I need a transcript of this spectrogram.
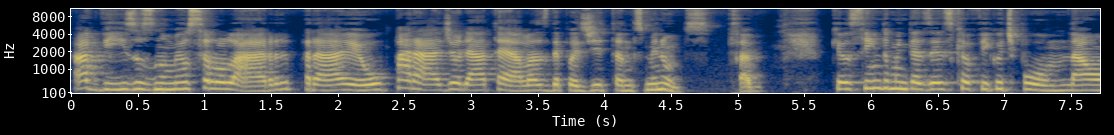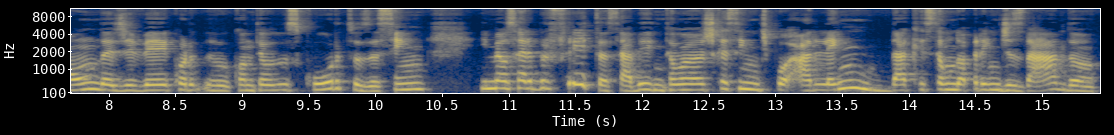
avisos no meu celular para eu parar de olhar telas depois de tantos minutos, sabe? Porque eu sinto muitas vezes que eu fico, tipo, na onda de ver conteúdos curtos, assim, e meu cérebro frita, sabe? Então eu acho que, assim, tipo, além da questão do aprendizado,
